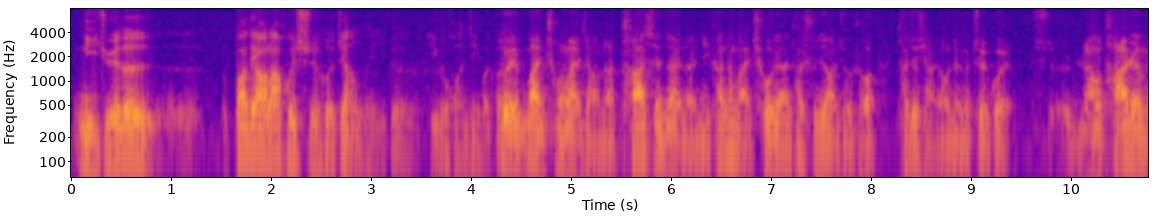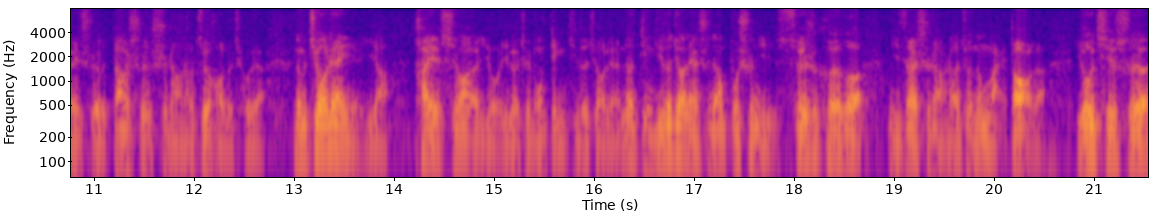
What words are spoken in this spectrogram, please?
你觉得瓜迪奥拉会适合这样的一个一个环境？对曼城来讲呢，他现在呢，你看他买球员，他实际上就是说，他就想要那个最贵，然后他认为是当时市场上最好的球员。那么教练也一样，他也希望有一个这种顶级的教练。那顶级的教练实际上不是你随时刻刻你在市场上就能买到的，尤其是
